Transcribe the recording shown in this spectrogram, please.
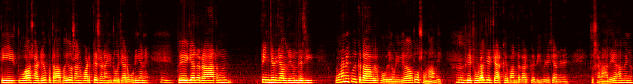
ਤੇ ਤੂੰ ਆ ਸਾਡੇ ਉਹ ਕਿਤਾਬ ਆਈ ਉਹ ਸਾਨੂੰ ਪੜ੍ਹ ਕੇ ਸੁਣਾਈ ਦੋ ਚਾਰ ਕੁੜੀਆਂ ਨੇ। ਫੇਰ ਜਦ ਰਾਤ ਨੂੰ ਤਿੰਨ ਜਣ ਚੱਲਦੇ ਹੁੰਦੇ ਸੀ ਉਹਨਾਂ ਨੇ ਕੋਈ ਕਿਤਾਬ ਲਿਖੋ ਲਿਆਉਣੀ ਵੀ ਆ ਉਹ ਤੋਂ ਸੁਣਾਂਗੇ। ਫੇਰ ਥੋੜਾ ਜਿਹਾ ਚਰਖੇ ਬੰਦ ਕਰਕੇ ਦੀਵੇ ਦੇ ਚਾਨਣੇ ਤੂੰ ਸੁਣਾ ਆ ਮੈਨੂੰ।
